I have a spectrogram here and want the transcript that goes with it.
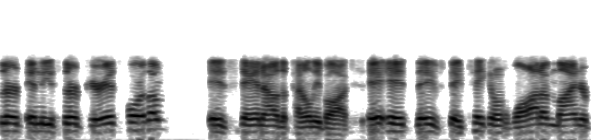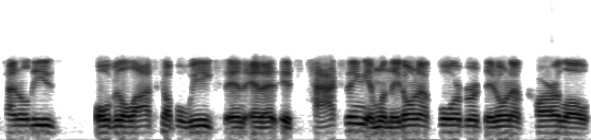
third in these third periods for them is staying out of the penalty box. It, it, they've they've taken a lot of minor penalties over the last couple weeks, and and it's taxing. And when they don't have Forbort, they don't have Carlo.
